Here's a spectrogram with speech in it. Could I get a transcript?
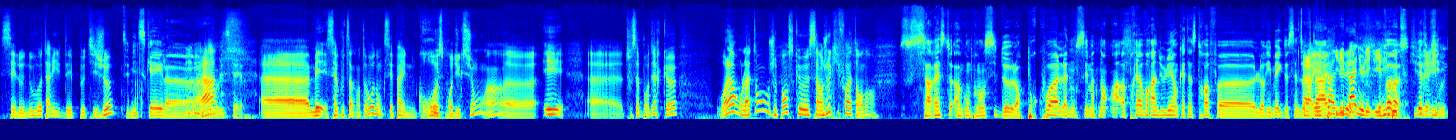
c'est le nouveau tarif des petits jeux. C'est mid-scale. euh, Voilà. mid-scale. Euh, mais ça coûte 50 euros, donc c'est pas une grosse production. hein, euh, et euh, tout ça pour dire que voilà, on l'attend. Je pense que c'est un jeu qu'il faut attendre. Ça reste incompréhensible de. Alors pourquoi l'annoncer maintenant Après avoir annulé en catastrophe euh, le remake de Sands of Alors, Time? pas Il est annulé. pas annulé, il est reboot. Il est qui- reboot,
